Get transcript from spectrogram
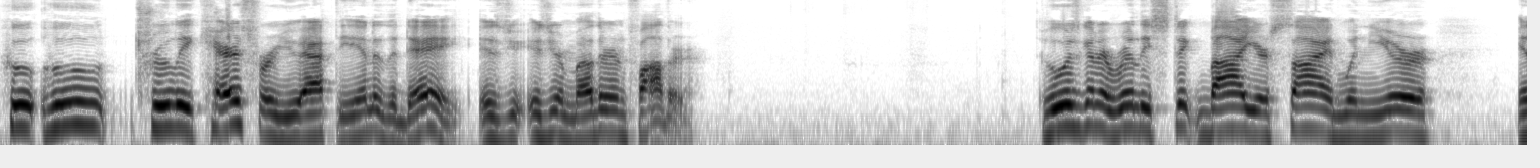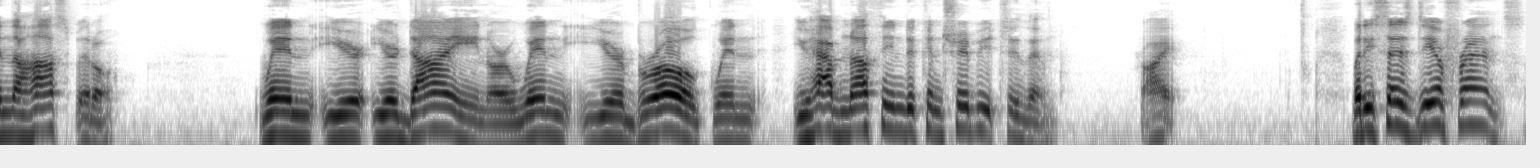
who who truly cares for you at the end of the day is you, is your mother and father. Who is going to really stick by your side when you're in the hospital? When you're you're dying or when you're broke, when you have nothing to contribute to them, right? But he says, "Dear friends,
